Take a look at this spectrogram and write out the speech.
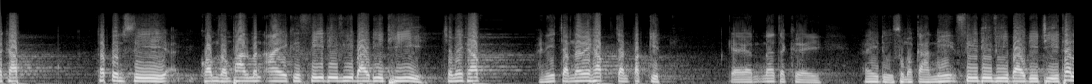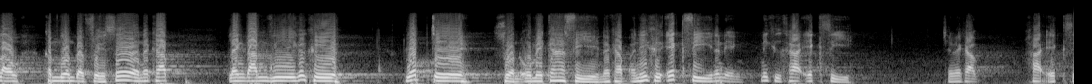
นะครับ ถ้าเป็น c ความสัมพันธ์มัน i คือ c dv by dt ใช่ไหมครับ อันนี้จำได้ไหมครับ จันปกิจ แกน่าจะเคยให้ดูสมการนี้ c dv by dt ถ้าเราคำนวณแบบ phasor นะครับ แรงดัน v ก็คือ ลบ j ส่วนโอเมก้า c นะครับ อันนี้คือ xc นั่นเอง นี่คือค่า xc ใช่ไหมครับ ค่า xc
